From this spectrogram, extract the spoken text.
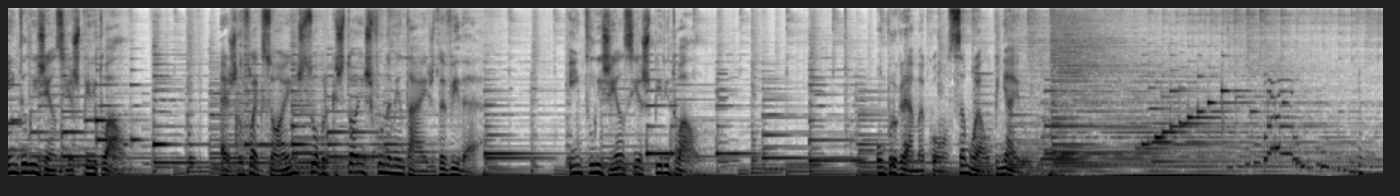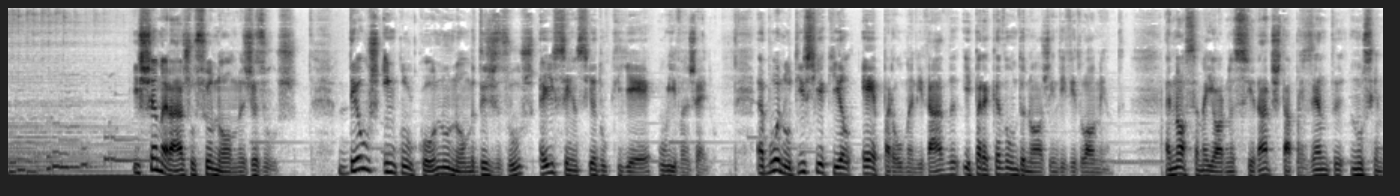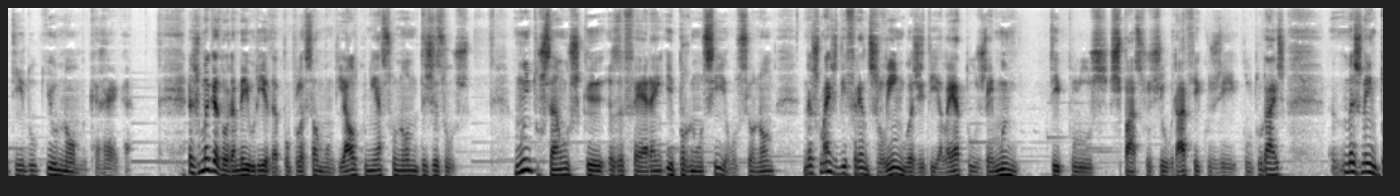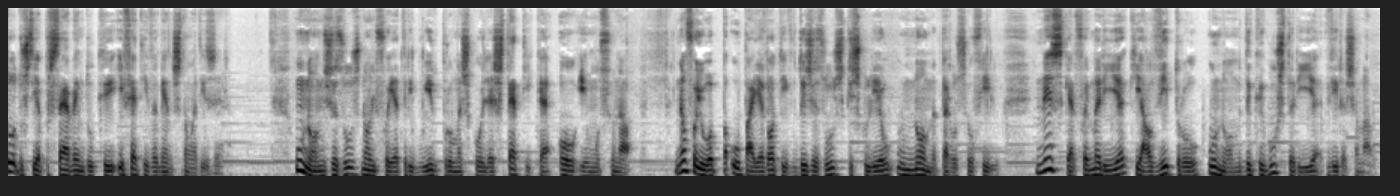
Inteligência Espiritual. As reflexões sobre questões fundamentais da vida. Inteligência Espiritual. Um programa com Samuel Pinheiro. E chamarás o seu nome Jesus. Deus inculcou no nome de Jesus a essência do que é o Evangelho. A boa notícia é que ele é para a humanidade e para cada um de nós individualmente. A nossa maior necessidade está presente no sentido que o nome carrega. A esmagadora maioria da população mundial conhece o nome de Jesus. Muitos são os que referem e pronunciam o seu nome nas mais diferentes línguas e dialetos, em múltiplos espaços geográficos e culturais, mas nem todos se apercebem do que efetivamente estão a dizer. O nome Jesus não lhe foi atribuído por uma escolha estética ou emocional. Não foi o, pai adotivo de Jesus que escolheu o nome para o seu filho. Nem sequer foi Maria que alvitrou o nome de que gostaria vir a chamá-lo.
